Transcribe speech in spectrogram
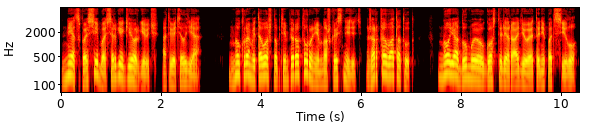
«Нет, спасибо, Сергей Георгиевич», — ответил я. «Ну, кроме того, чтобы температуру немножко снизить. Жарковато тут. Но я думаю, гостелерадио это не под силу».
